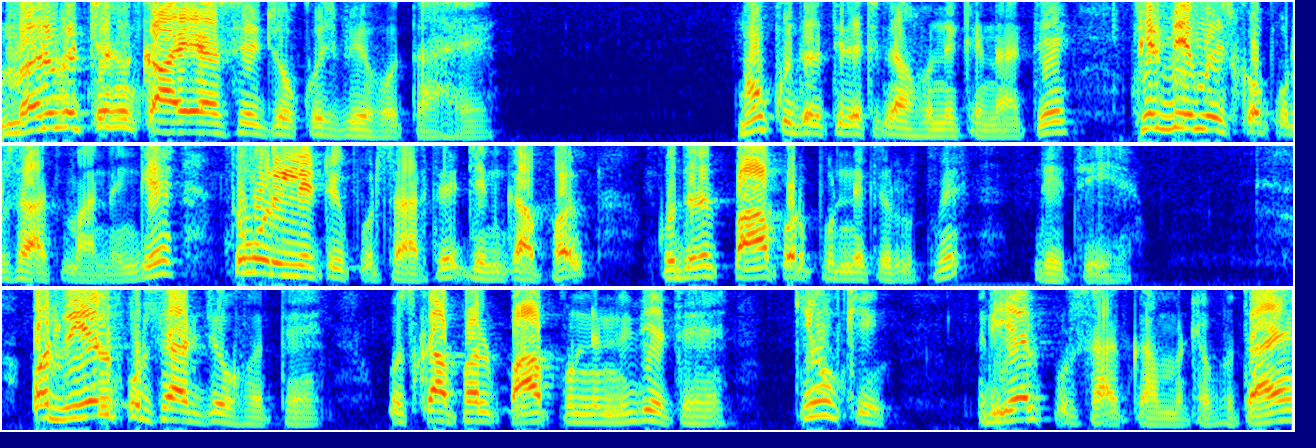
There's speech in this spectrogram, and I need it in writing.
मन वचन काया से जो कुछ भी होता है, वो कुदरती रचना होने के नाते फिर भी हम इसको पुरुषार्थ मानेंगे तो वो रिलेटिव पुरुषार्थ है, जिनका फल कुदरत पाप और पुण्य के रूप में देती है। और रियल पुरुषार्थ जो होते हैं, उसका फल पाप पुण्य नहीं देते हैं, क्योंकि रियल पुरुषार्थ का मतलब होता है,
